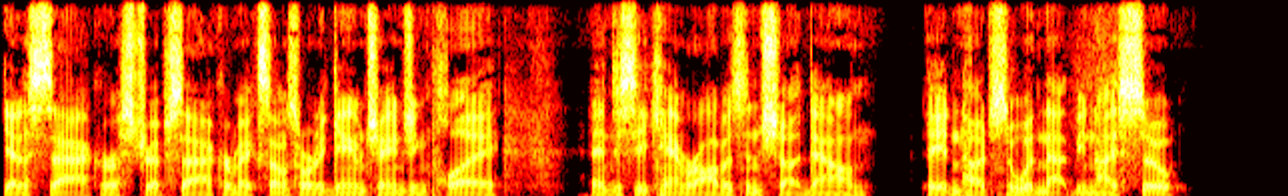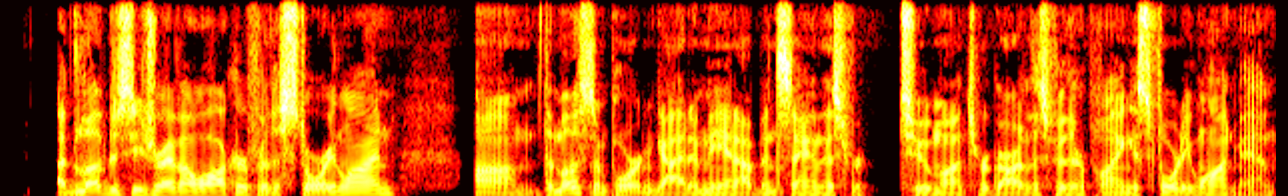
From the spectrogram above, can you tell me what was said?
get a sack or a strip sack or make some sort of game changing play and to see Cam Robinson shut down Aidan Hutchinson. Wouldn't that be nice? So I'd love to see Travon Walker for the storyline. Um, the most important guy to me, and I've been saying this for two months, regardless of who they're playing, is 41, man.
